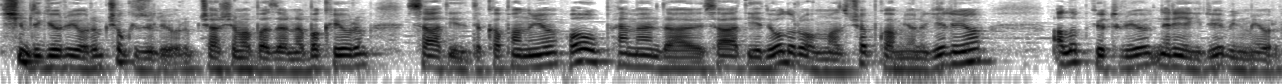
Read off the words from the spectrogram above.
Şimdi görüyorum çok üzülüyorum. Çarşamba pazarına bakıyorum. Saat 7'de kapanıyor. Hop hemen daha saat 7 olur olmaz çöp kamyonu geliyor. Alıp götürüyor. Nereye gidiyor bilmiyorum.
